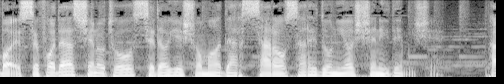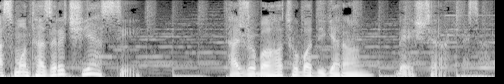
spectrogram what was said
با استفاده از شنوتو صدای شما در سراسر دنیا شنیده میشه پس منتظر چی هستی؟ تجربه هاتو با دیگران به اشتراک بذار.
